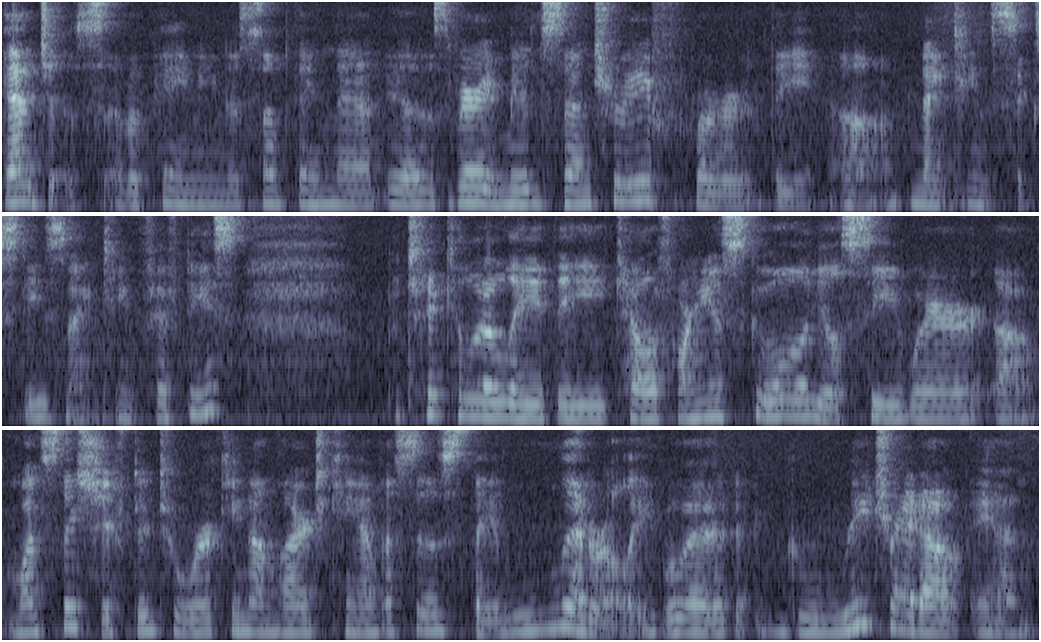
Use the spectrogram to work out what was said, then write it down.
edges of a painting is something that is very mid century for the um, 1960s, 1950s particularly the California school, you'll see where uh, once they shifted to working on large canvases, they literally would reach right out and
